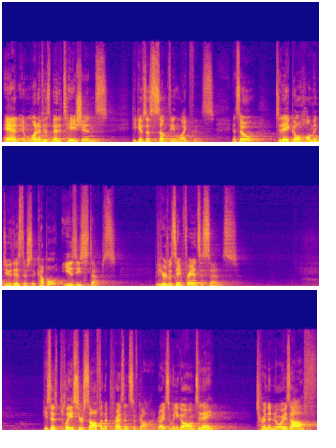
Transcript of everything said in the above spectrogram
And in one of his meditations, he gives us something like this. And so today, go home and do this. There's a couple easy steps. But here's what St. Francis says He says, Place yourself in the presence of God, right? So when you go home today, turn the noise off,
